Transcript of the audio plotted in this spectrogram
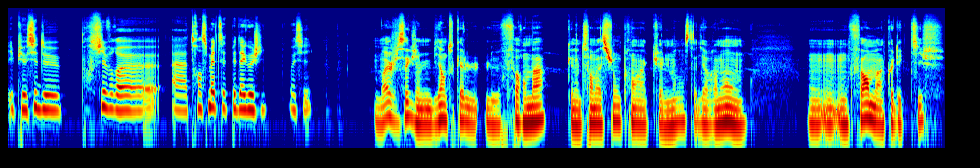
Et puis aussi de poursuivre à transmettre cette pédagogie Moi, je sais que j'aime bien en tout cas le, format que notre formation prend actuellement, c'est-à-dire vraiment on, forme un collectif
